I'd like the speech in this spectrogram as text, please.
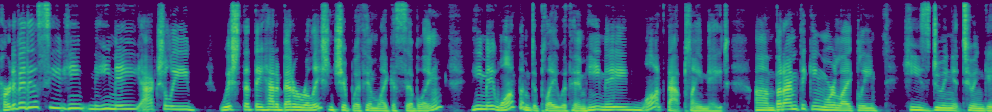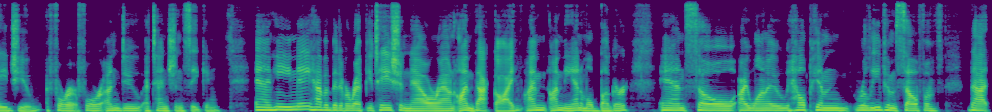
part of it is he he he may actually wish that they had a better relationship with him like a sibling. He may want them to play with him. He may want that playmate. Um, but I'm thinking more likely he's doing it to engage you for for undue attention seeking. And he may have a bit of a reputation now around I'm that guy. I'm I'm the animal bugger. And so I want to help him relieve himself of that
